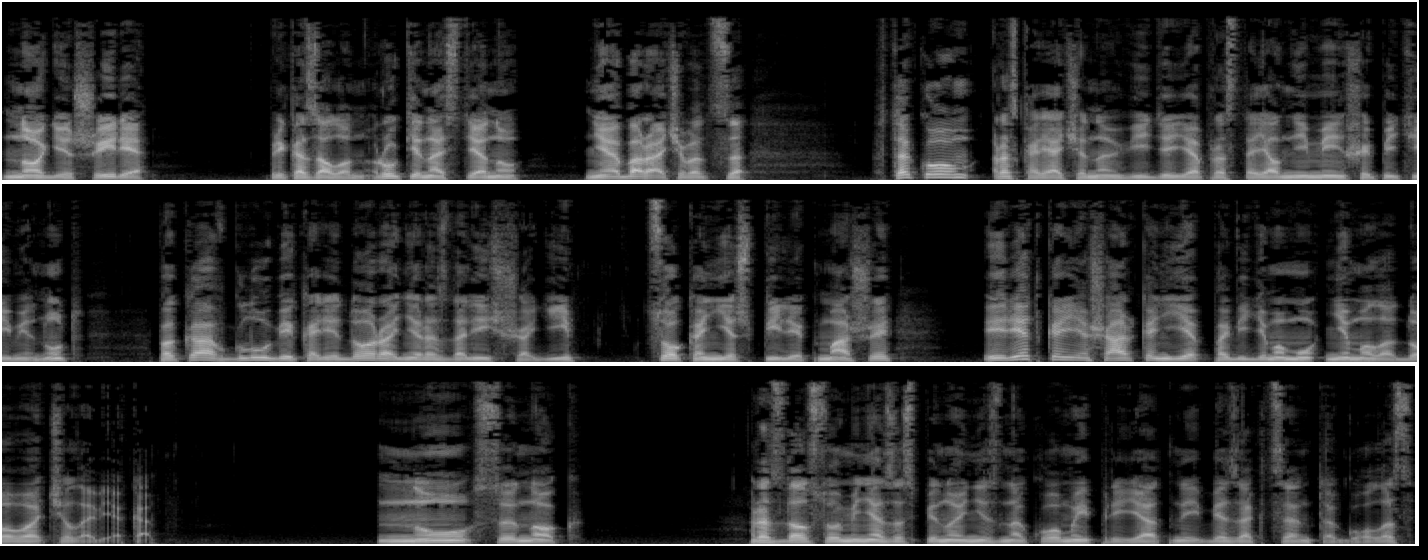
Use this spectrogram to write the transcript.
«Ноги шире!» — приказал он. «Руки на стену! Не оборачиваться!» В таком раскоряченном виде я простоял не меньше пяти минут, пока в глуби коридора не раздались шаги, цоканье шпилек Маши и редкое шарканье, по-видимому, немолодого человека. «Ну, сынок», раздался у меня за спиной незнакомый, приятный, без акцента голос.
